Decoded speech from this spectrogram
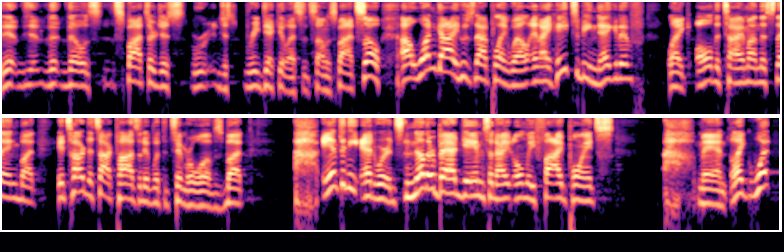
the, the, those spots are just just ridiculous in some spots. So uh, one guy who's not playing well, and I hate to be negative like all the time on this thing, but it's hard to talk positive with the Timberwolves. But uh, Anthony Edwards, another bad game tonight, only five points. Man, like what?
